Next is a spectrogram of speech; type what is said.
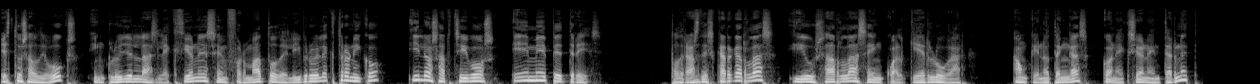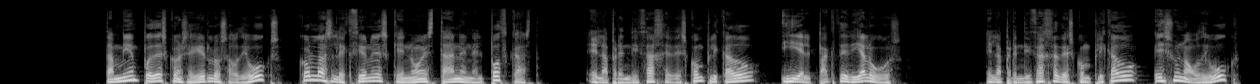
Estos audiobooks incluyen las lecciones en formato de libro electrónico y los archivos MP3. Podrás descargarlas y usarlas en cualquier lugar aunque no tengas conexión a Internet. También puedes conseguir los audiobooks con las lecciones que no están en el podcast, el aprendizaje descomplicado y el pack de diálogos. El aprendizaje descomplicado es un audiobook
